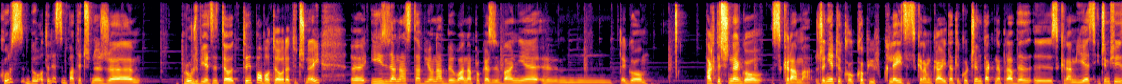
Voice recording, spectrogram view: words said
Kurs był o tyle sympatyczny, że prócz wiedzy typowo teoretycznej, e, Iza nastawiona była na pokazywanie tego faktycznego Scrama, że nie tylko kopiuj wklej ze Scrum Guide'a, tylko czym tak naprawdę y, Scrum jest i czym się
